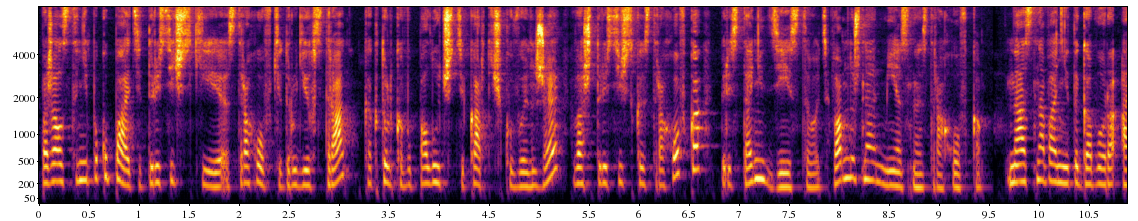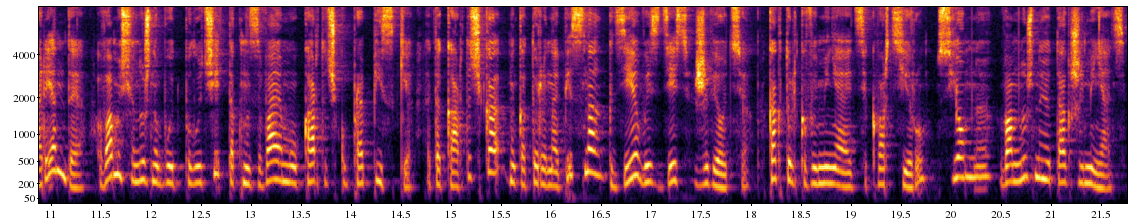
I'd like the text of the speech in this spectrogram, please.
Пожалуйста, не покупайте туристические страховки других стран. Как только вы получите карточку ВНЖ, ваша туристическая страховка перестанет действовать. Вам нужна местная страховка. На основании договора аренды вам еще нужно будет получить так называемую карточку прописки. Это карточка, на которой написано, где вы здесь живете. Как только вы меняете квартиру съемную, вам нужно ее также менять.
